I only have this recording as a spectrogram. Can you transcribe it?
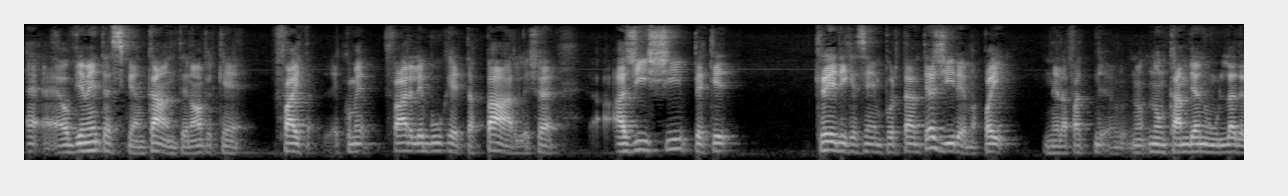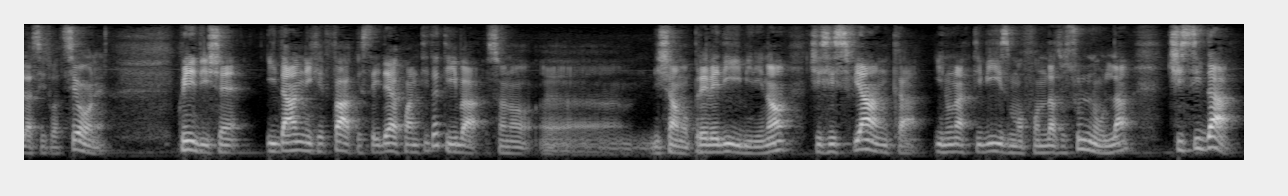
è, è ovviamente è sfiancante, no? Perché fai, è come fare le buche e tapparle, cioè agisci perché credi che sia importante agire, ma poi fa- no, non cambia nulla della situazione. Quindi dice, i danni che fa questa idea quantitativa sono eh, diciamo, prevedibili, no? Ci si sfianca in un attivismo fondato sul nulla, ci si dà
